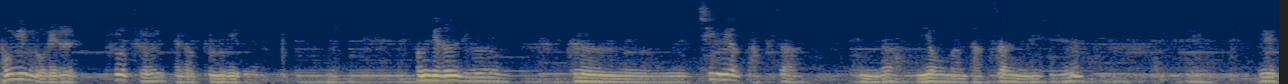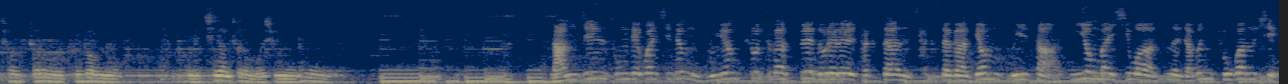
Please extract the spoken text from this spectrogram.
형님 노래를 트로트를 제가 부르게 된 형님께서는 지금 그 치의학 박사십니다. 이영만 박사님이시고요. 예, 예, 저, 저는 뭐 둘도 없는 우리 친형처럼 모시고 있는 형님입니다. 남진, 송대관 씨 등 유명 트로트 가수들의 노래를 작사한 작사가 겸 의사 이영만 씨와 손을 잡은 조관우 씨.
